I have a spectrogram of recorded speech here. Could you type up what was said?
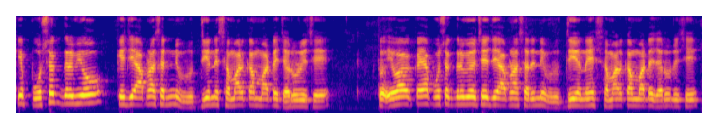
કે પોષક દ્રવ્યો કે જે આપણા શરીરની વૃદ્ધિ અને સમારકામ માટે જરૂરી છે. તો એવા કયા પોષક દ્રવ્યો છે જે આપણા શરીરની વૃદ્ધિ અને સમારકામ માટે જરૂરી છે?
